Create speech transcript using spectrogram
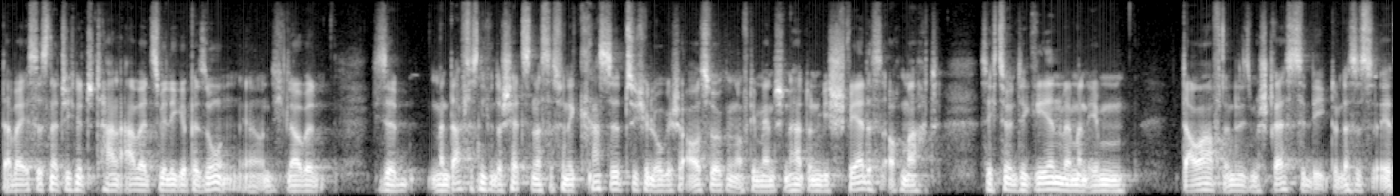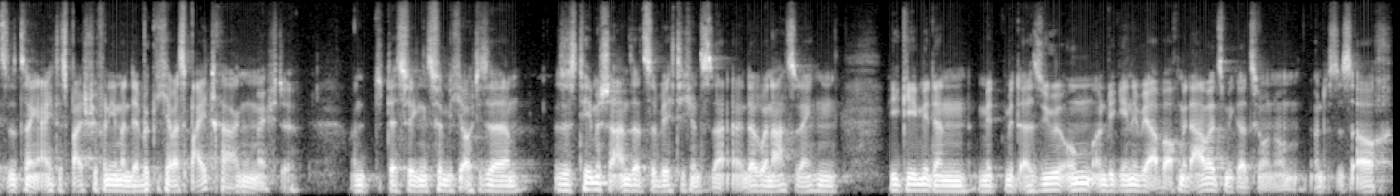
Dabei ist es natürlich eine total arbeitswillige Person. Ja, und ich glaube, diese, man darf das nicht unterschätzen, was das für eine krasse psychologische Auswirkung auf die Menschen hat und wie schwer das auch macht, sich zu integrieren, wenn man eben dauerhaft unter diesem Stress liegt. Und das ist jetzt sozusagen eigentlich das Beispiel von jemandem, der wirklich ja was beitragen möchte. Und deswegen ist für mich auch dieser systemische Ansatz so wichtig, uns darüber nachzudenken, wie gehen wir denn mit, mit Asyl um und wie gehen wir aber auch mit Arbeitsmigration um. Und das ist auch,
